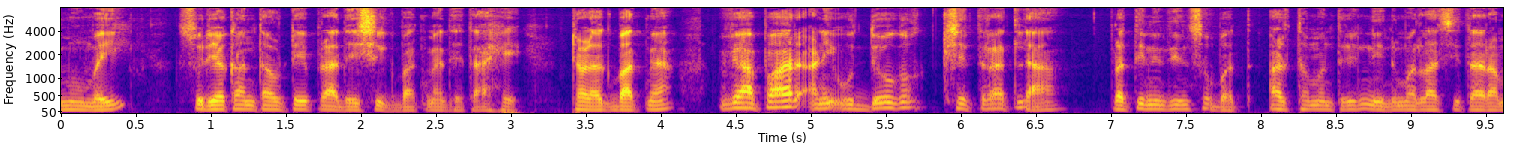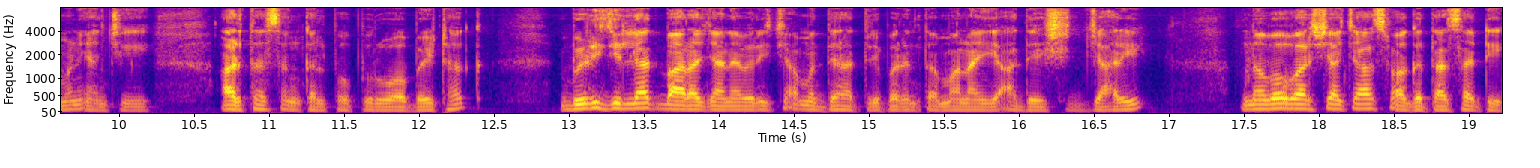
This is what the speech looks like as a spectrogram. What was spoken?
मुंबई सूर्यकांत आवटे प्रादेशिक बातम्या देत आहे. ठळक बातम्या व्यापार आणि उद्योग क्षेत्रातल्या प्रतिनिधींसोबत अर्थमंत्री निर्मला सीतारामन यांची अर्थसंकल्पपूर्व बैठक. बीड जिल्ह्यात बारा जानेवारीच्या मध्यरात्रीपर्यंत मनाई आदेश जारी. नववर्षाच्या स्वागतासाठी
